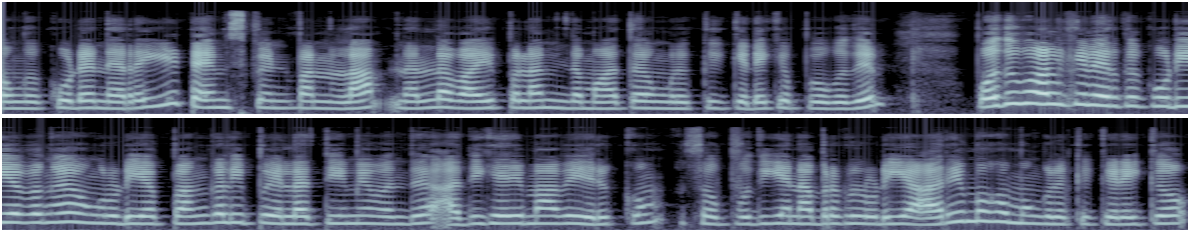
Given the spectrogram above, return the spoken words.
அவங்க கூட நிறைய டைம் ஸ்பெண்ட் பண்ணலாம். நல்ல வாய்ப்பெல்லாம் இந்த மாதம் உங்களுக்கு கிடைக்க போகுது. பொது வாழ்க்கையில் இருக்கக்கூடியவங்க உங்களுடைய பங்களிப்பு எல்லாத்தையுமே வந்து அதிகமாகவே இருக்கும். ஸோ புதிய நபர்களுடைய அறிமுகம் உங்களுக்கு கிடைக்கும்.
